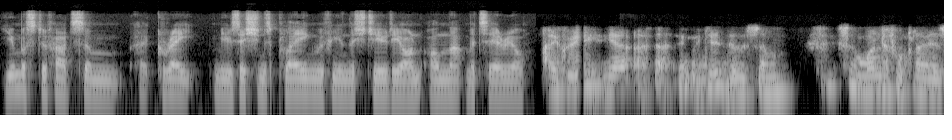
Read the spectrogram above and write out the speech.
you must have had some uh, great musicians playing with you in the studio on, on that material. I agree. Yeah, I, I think we did. There was some some wonderful players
